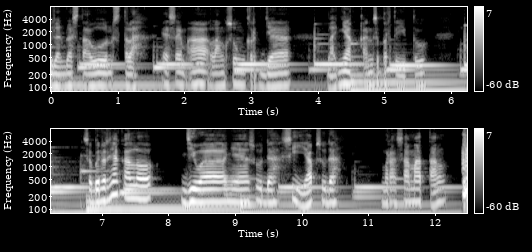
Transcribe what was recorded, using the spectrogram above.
19 tahun setelah SMA langsung kerja banyak kan seperti itu. Sebenarnya kalau jiwanya sudah siap, sudah merasa matang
